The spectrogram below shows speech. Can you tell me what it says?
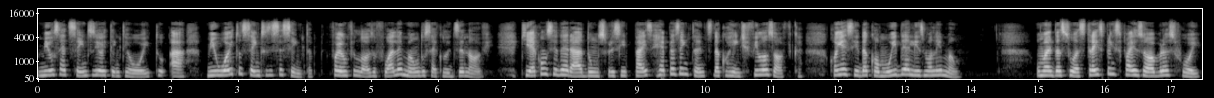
1788 a 1860. Foi um filósofo alemão do século XIX, que é considerado um dos principais representantes da corrente filosófica, conhecida como idealismo alemão. Uma das suas três principais obras foi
